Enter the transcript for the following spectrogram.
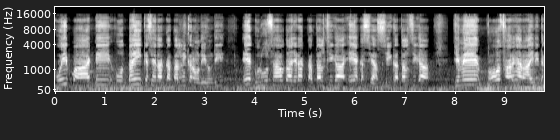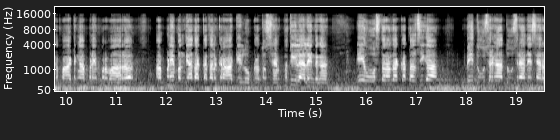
ਕੋਈ ਪਾਰਟੀ ਉਦਾਂ ਹੀ ਕਿਸੇ ਦਾ ਕਤਲ ਨਹੀਂ ਕਰਾਉਂਦੀ ਹੁੰਦੀ। ਇਹ ਗੁਰੂ ਸਾਹਿਬ ਦਾ ਜਿਹੜਾ ਕਤਲ ਸੀਗਾ, ਇਹ ਇੱਕ ਸਿਆਸੀ ਕਤਲ ਸੀਗਾ। ਜਿਵੇਂ ਬਹੁਤ ਸਾਰੀਆਂ ਰਾਜਨੀਤਿਕ ਪਾਰਟੀਆਂ ਆਪਣੇ ਪਰਿਵਾਰ ਆਪਣੇ ਬੰਦਿਆਂ ਦਾ ਕਤਲ ਕਰਾ ਕੇ ਲੋਕਾਂ ਤੋਂ ਸਿੰਪਥੀ ਲੈ ਲੈਂਦੀਆਂ। ਇਹ ਉਸ ਤਰ੍ਹਾਂ ਦਾ ਕਤਲ ਸੀਗਾ ਵੀ ਦੂਸਰੀਆਂ ਦੂਸਰਿਆਂ ਦੇ ਸਿਰ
